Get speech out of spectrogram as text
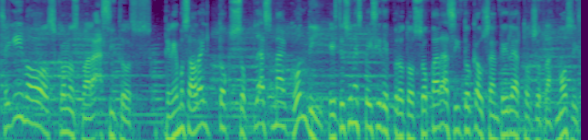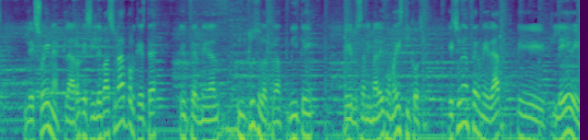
Seguimos con los parásitos. Tenemos ahora el Toxoplasma gondii. Este es una especie de protozoparásito causante de la toxoplasmosis. ¿Le suena? Claro que sí les va a sonar porque esta enfermedad incluso la transmite en los animales domésticos. Es una enfermedad eh, leve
